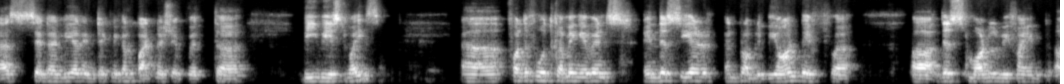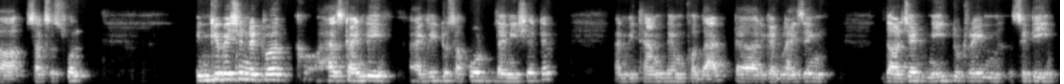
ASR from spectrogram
as said earlier, in technical partnership with Be Wastewise. for the forthcoming events in this year and probably beyond, if uh, this model we find uh, successful. Incubation Network has kindly agreed to support the initiative, and we thank them for that, uh, recognizing the urgent need to train city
